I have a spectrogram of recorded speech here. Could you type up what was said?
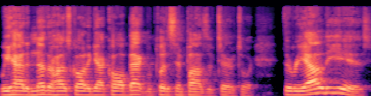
We had another house call that got called back, but put us in positive territory. The reality is,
